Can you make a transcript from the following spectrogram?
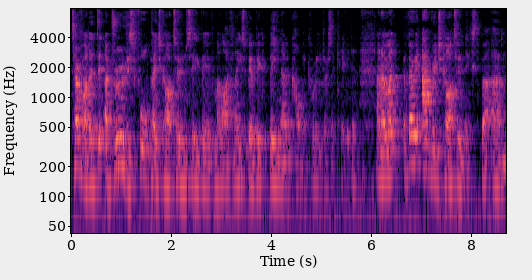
Terrified. I, did, I drew this four-page cartoon CV of my life, and I used to be a big Beano comic reader as a kid, and, and I'm a, a very average cartoonist, but. Um,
